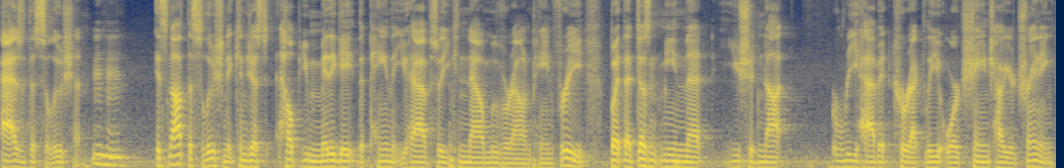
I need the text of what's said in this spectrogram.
as the solution, Mm-hmm. It's not the solution. It can just help you mitigate the pain that you have, so you can now move around pain free. But that doesn't mean that you should not rehab it correctly or change how you're training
